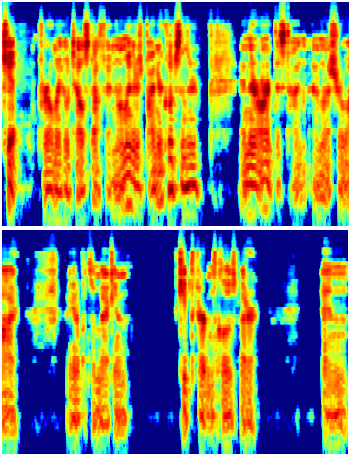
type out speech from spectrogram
kit for all my hotel stuff, and normally there's binder clips in there, and there aren't this time, and I'm not sure why. I gotta put some back in keep the curtains closed better. And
